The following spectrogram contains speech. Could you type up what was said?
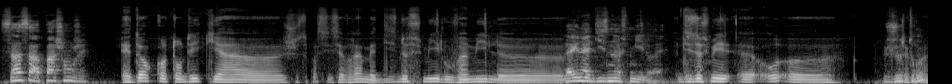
Ça, ça n'a pas changé. Et donc, quand on dit qu'il y a, euh, je sais pas si c'est vrai, mais 19 000 ou 20 000. euh, Là, il y en a 19 000, ouais. 19 000. euh, euh, Jetons,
